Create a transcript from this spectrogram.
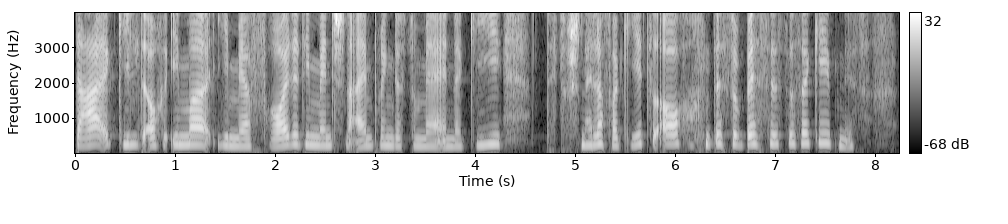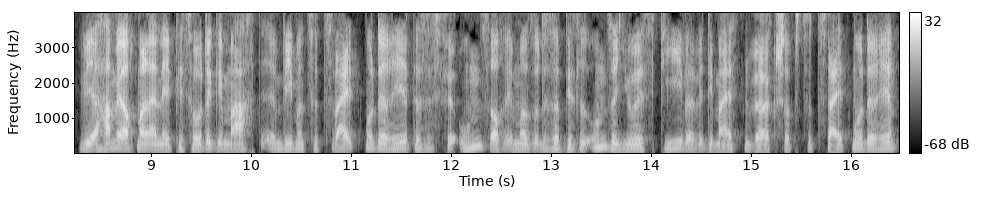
da gilt auch immer, je mehr Freude die Menschen einbringen, desto mehr Energie, desto schneller vergeht's auch und desto besser ist das Ergebnis. Wir haben ja auch mal eine Episode gemacht, äh, wie man zu zweit moderiert. Das ist für uns auch immer so, das ist ein bisschen unser USP, weil wir die meisten Workshops zu zweit moderieren,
